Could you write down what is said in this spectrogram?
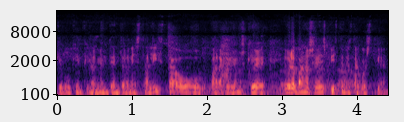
que Booking finalmente entra en esta lista o para que digamos que Europa no se despiste en esta cuestión?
